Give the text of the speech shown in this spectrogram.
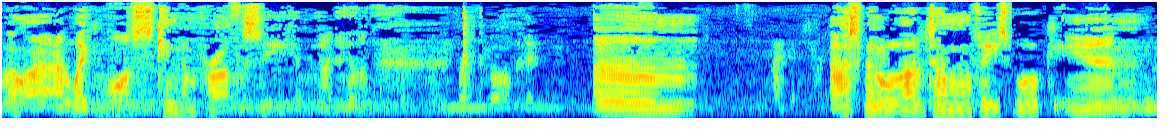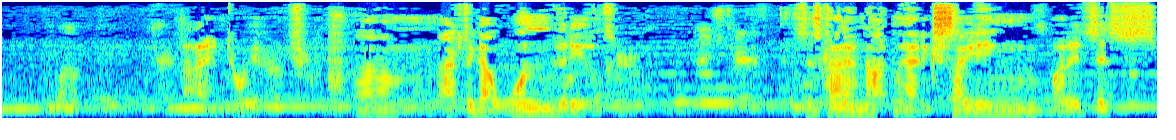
well, I, I like Lost Kingdom Prophecy. Um, I spend a lot of time on Facebook and I enjoy it actually. Um, I actually got one video through. This is kind of not that exciting, but it's it's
